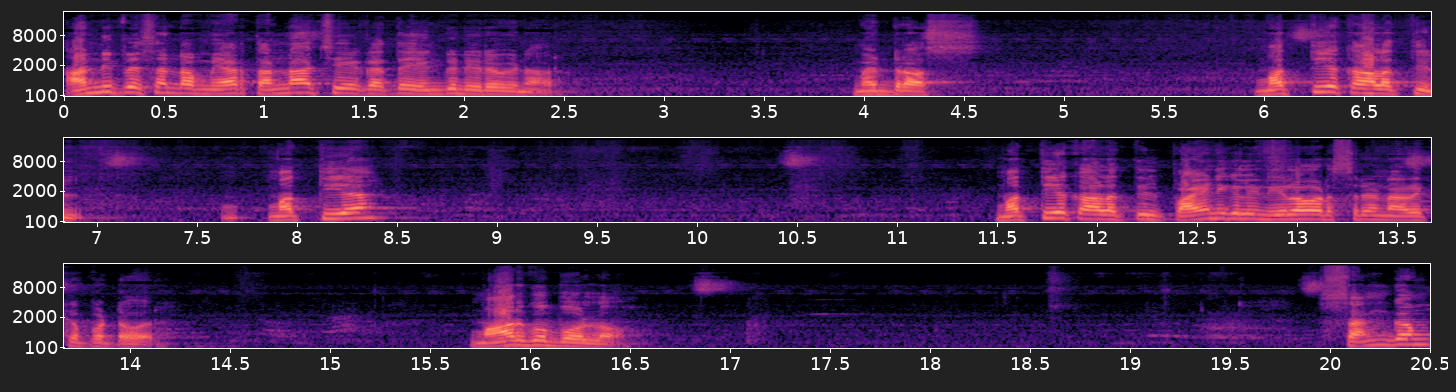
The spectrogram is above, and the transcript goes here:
அன்னி பெசன்ட் அம்மையார் தன்னாட்சி இயக்கத்தை எங்கு நிறுவினார்? மெட்ராஸ். மத்திய காலத்தில் மத்திய மத்திய காலத்தில் பயணிகளின் இளவரசர் என அழைக்கப்பட்டவர் மார்கோபோலோ சங்கம்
